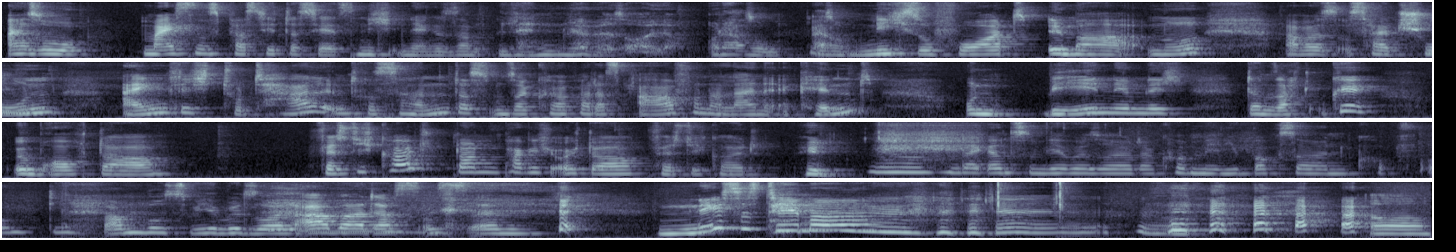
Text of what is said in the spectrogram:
Also meistens passiert das ja jetzt nicht in der gesamten Lendenwirbelsäule oder so. Also nicht sofort immer, ne? Aber es ist halt schon mhm. eigentlich total interessant, dass unser Körper das A von alleine erkennt und B nämlich dann sagt, okay, ihr braucht da Festigkeit, dann packe ich euch da Festigkeit hin. Ja, in der ganzen Wirbelsäule, da kommen mir die Boxer in den Kopf und die Bambuswirbelsäule. Aber das ist ähm, Nächstes Thema. oh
